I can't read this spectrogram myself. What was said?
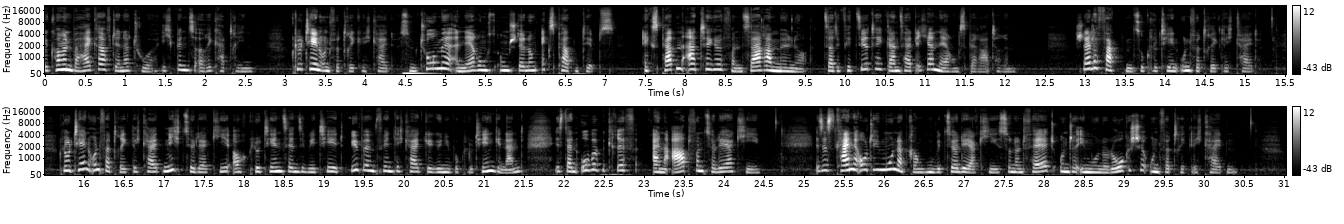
Willkommen bei Heilkraft der Natur. Ich bin's, eure Katrin. Glutenunverträglichkeit, Symptome, Ernährungsumstellung, Expertentipps. Expertenartikel von Sarah Müllner, zertifizierte ganzheitliche Ernährungsberaterin. Schnelle Fakten zu Glutenunverträglichkeit. Glutenunverträglichkeit, nicht Zöliakie, auch Glutensensitivität, Überempfindlichkeit gegenüber Gluten genannt, ist ein Oberbegriff einer Art von Zöliakie. Es ist keine Autoimmunerkrankung wie Zöliakie, sondern fällt unter immunologische Unverträglichkeiten.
